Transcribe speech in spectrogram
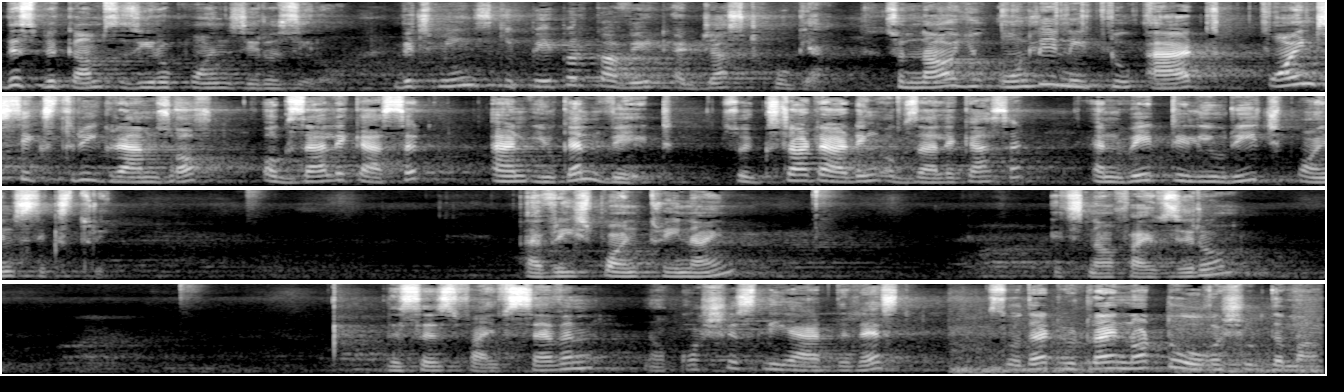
this becomes 0.00 which means ki paper ka weight adjust ho gaya. So now you only need to add 0.63 grams of oxalic acid and you can wait so you start adding oxalic acid and wait till you reach 0.63 I've reached 0.39. It's now 50. This is 57. Now cautiously add the rest so that you try not to overshoot the mark.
